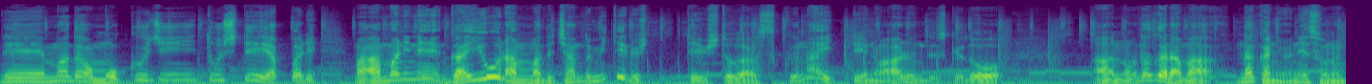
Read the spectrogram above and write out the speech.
でまあだから目次としてやっぱり、まあ、あまりね概要欄までちゃんと見てるっていう人が少ないっていうのはあるんですけどあのだからまあ中にはねその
